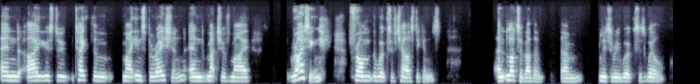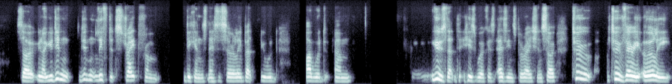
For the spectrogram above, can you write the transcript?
and I used to take them my inspiration and much of my writing from the works of Charles Dickens and lots of other um, literary works as well. So you know, you didn't didn't lift it straight from Dickens necessarily, but you would, I would um, use that his work as, as inspiration. So two two very early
